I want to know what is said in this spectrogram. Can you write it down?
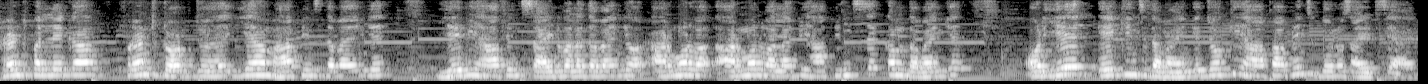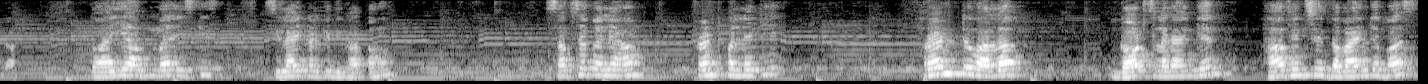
फ्रंट पल्ले का, फ्रंट डॉट जो है, ये हम हाफ़ इंच दबाएँगे। ये भी हाफ़ इंच साइड वाला दबाएँगे और आर्मोल वा, आर्मोल वाला भी हाफ़ इंच से कम दबाएँगे। और ये एक इंच दबाएँगे जो कि हाफ़ हाफ़ इंच दोनों साइड से आएगा। तो आइए अब मैं इसकी सिलाई करके दिखाता हूँ। सबसे पहले हम फ्रंट पल्ले की फ्रंट वाला डॉट्स लगाएँगे। हाफ़ इंच दबाएँगे बस।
